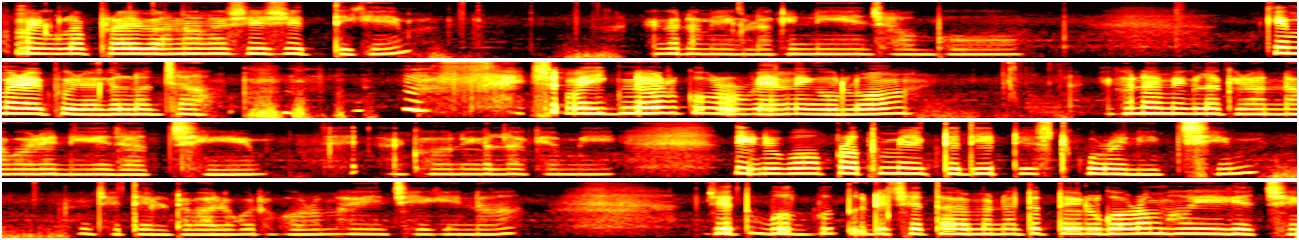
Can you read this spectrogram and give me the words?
আমি এগুলো প্রায় বানানো শেষের দিকে। এখন আমি এগুলোকে নিয়ে যাব। ক্যামেরায় পড়ে গেল যা। সবাই ইগনোর করবেন এগুলো। এখন আমি এগুলোকে রান্না করে নিয়ে যাচ্ছি। এখন এগুলোকে আমি দিয়ে নেব প্রথমে একটা দিয়ে টেস্ট করে নিচ্ছি যে তেলটা ভালো করে গরম হয়েছে কি না যেহেতু বুদবুদ উঠেছে, তার মানে তো তেল গরম হয়ে গেছে।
